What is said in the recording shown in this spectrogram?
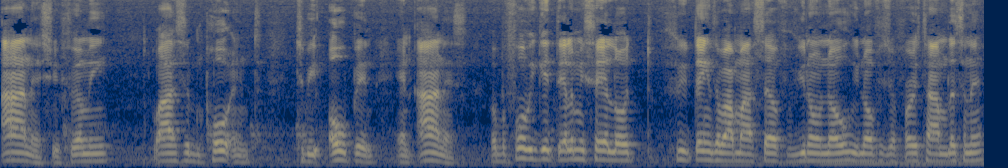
honest. You feel me? Why it's important to be open and honest. But before we get there, let me say a little few things about myself. If you don't know, you know, if it's your first time listening,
